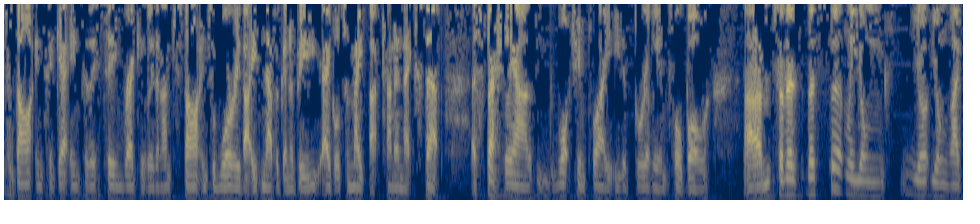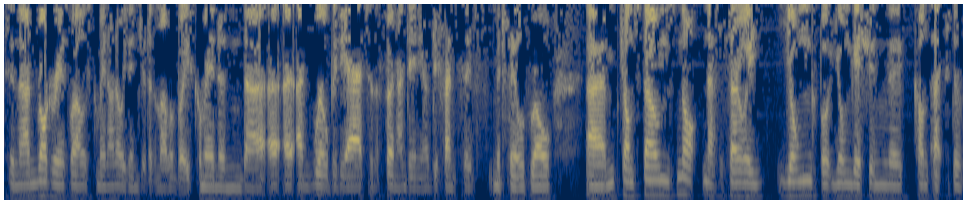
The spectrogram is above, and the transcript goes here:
starting to get into this team regularly, then I'm starting to worry that he's never going to be able to make that kind of next step. Especially as you watch him play, he's a brilliant footballer. Um, so there's there's certainly young, young legs in there, and Rodri as well has come in. I know he's injured at the moment, but he's come in and uh, and will be the heir to the Fernandinho defensive midfield role. Um, John Stones not necessarily young, but youngish in the context of,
